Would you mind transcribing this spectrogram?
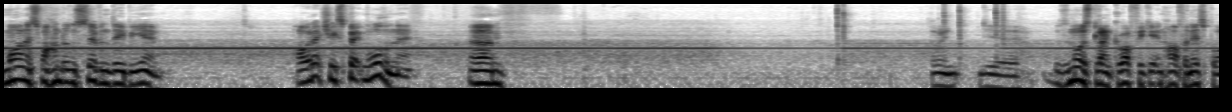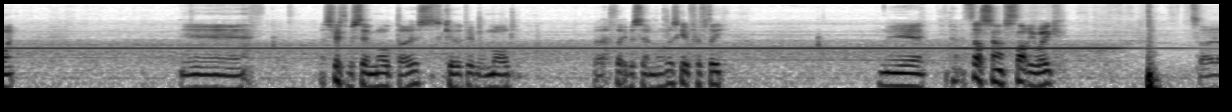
minus 107 dBm. I would actually expect more than that. Um, I mean, yeah, there's a noise blanker off, you're getting half an S point. Yeah, that's 50% mod though, let's give it a bit more mod. 30% uh, mod, let's get 50. Yeah, it does sound slightly weak. So,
